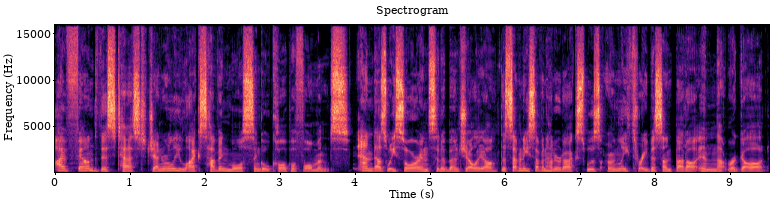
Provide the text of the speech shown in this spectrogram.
I've found this test generally likes having more single core performance. And as we saw in Cinebench earlier, the 7700X was only 3% better in that regard.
